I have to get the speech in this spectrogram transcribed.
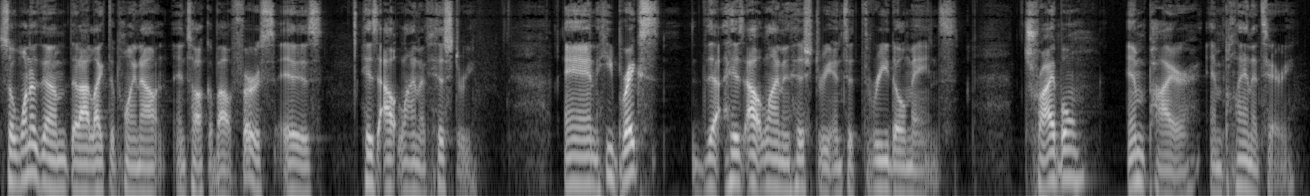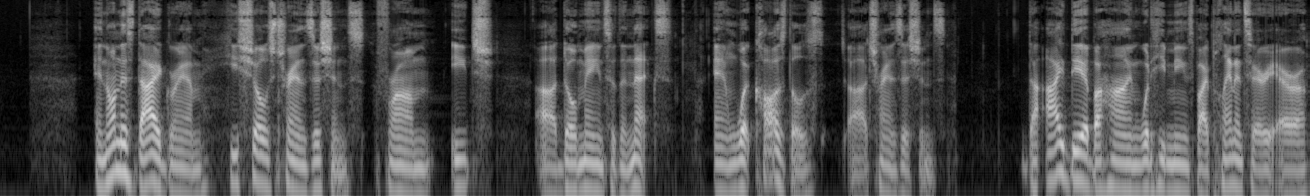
So one of them that I like to point out and talk about first is his outline of history. And he breaks the, his outline in history into three domains tribal, empire, and planetary. And on this diagram, he shows transitions from each uh, domain to the next and what caused those uh, transitions. The idea behind what he means by planetary era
